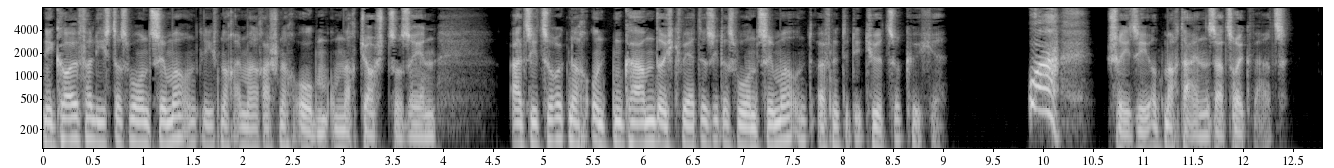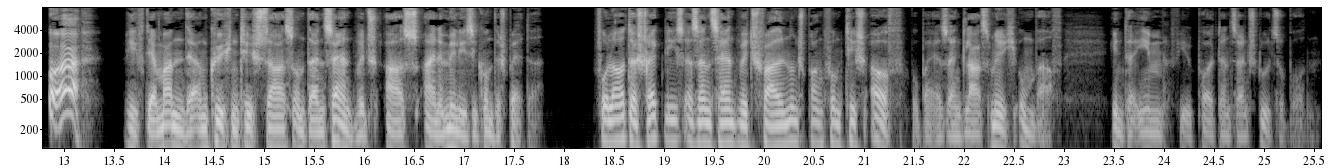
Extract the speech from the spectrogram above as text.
Nicole verließ das Wohnzimmer und lief noch einmal rasch nach oben, um nach Josh zu sehen. Als sie zurück nach unten kam, durchquerte sie das Wohnzimmer und öffnete die Tür zur Küche. Uah! schrie sie und machte einen Satz rückwärts. Uah! rief der Mann, der am Küchentisch saß und ein Sandwich aß, eine Millisekunde später. Vor lauter Schreck ließ er sein Sandwich fallen und sprang vom Tisch auf, wobei er sein Glas Milch umwarf. Hinter ihm fiel polternd sein Stuhl zu Boden.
